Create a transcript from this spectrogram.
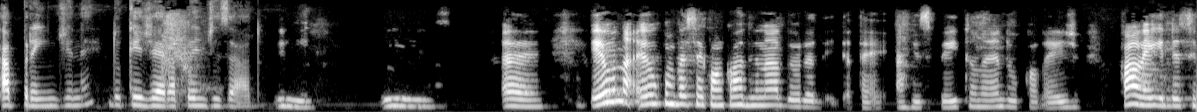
aprende, né? Do que gera aprendizado. Isso. Isso. É, eu, eu conversei com a coordenadora dele até a respeito, né, do colégio. Falei desse,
